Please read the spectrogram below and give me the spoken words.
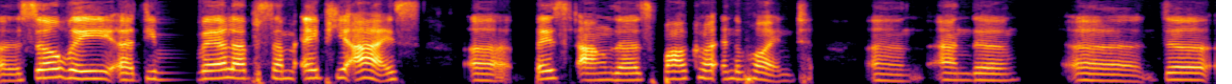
Uh, so we develop some APIs based on the SPARQL endpoint, um, and the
